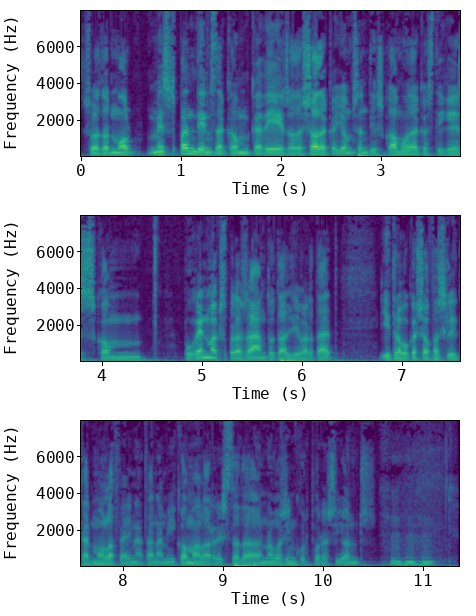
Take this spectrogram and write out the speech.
sobretot molt més pendents de com quedés o d'això, de que jo em sentís còmode, que estigués com poguent-me expressar amb total llibertat i trobo que això ha facilitat molt la feina, tant a mi com a la resta de noves incorporacions.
